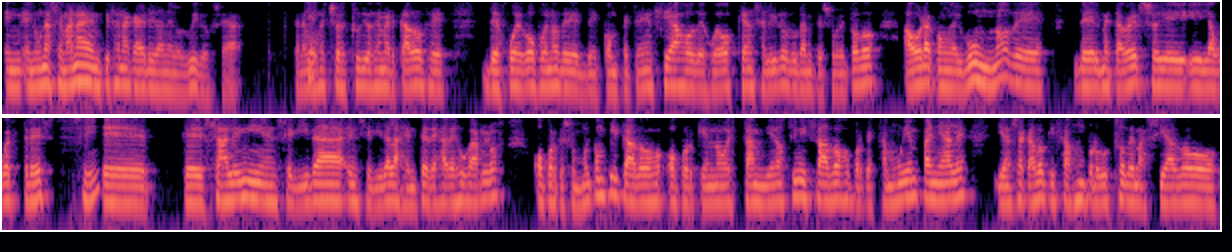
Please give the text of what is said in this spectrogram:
en, una semana empiezan a caer ya en el olvido. O sea, tenemos hechos estudios de mercados de, de juegos, bueno, de, de, competencias o de juegos que han salido durante, sobre todo ahora con el boom, ¿no? De, del metaverso y, la web 3. Sí. Eh, que salen y enseguida, enseguida la gente deja de jugarlos o porque son muy complicados o porque no están bien optimizados o porque están muy en pañales y han sacado quizás un producto demasiado,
